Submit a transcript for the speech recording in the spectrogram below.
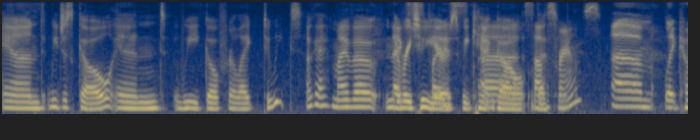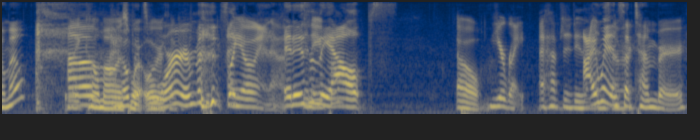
and we just go and we go for like two weeks. Okay, my vote. Next Every two years, we can't uh, go South this- France. Um, Lake Como. Lake Um, Como I is hope what it's we're warm. it's like I know, I know. it is in, In the Alps. Oh, You're right. I have to do that. I went in summer. September.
